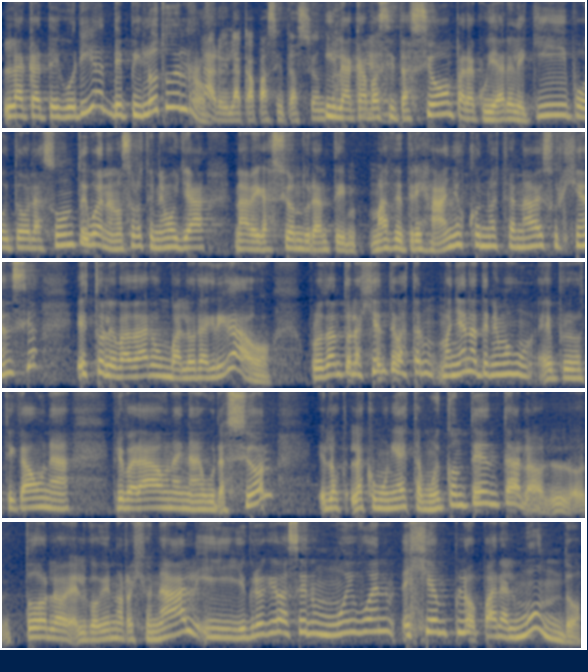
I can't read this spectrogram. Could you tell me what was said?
la categoría de piloto del ROC. Claro, y la capacitación. Y la capacitación para cuidar el equipo y todo el asunto. Y bueno, nosotros tenemos ya navegación durante más de tres años con nuestra nave de urgencia. Esto le va a dar un valor agregado. Por lo tanto, la gente va a estar... Mañana tenemos eh, pronosticado una, preparada una inauguración la comunidad está muy contenta, todo el gobierno regional, y yo creo que va a ser un muy buen ejemplo para el mundo.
